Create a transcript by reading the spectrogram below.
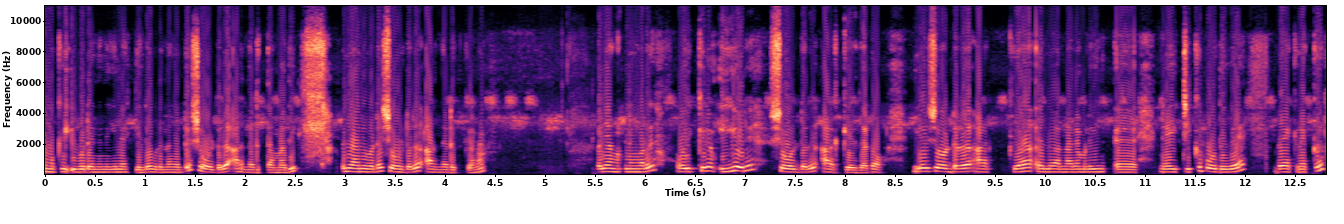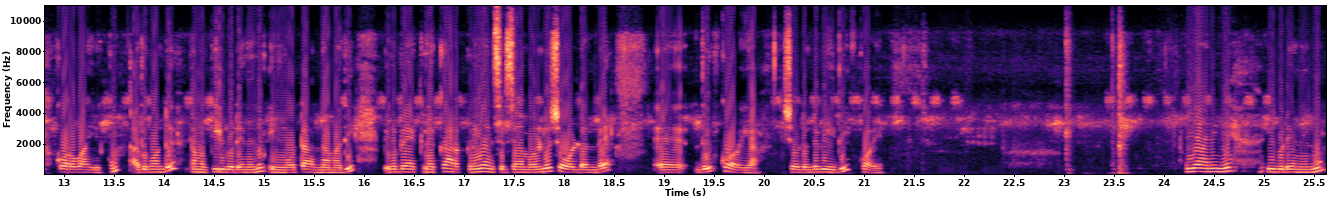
നമുക്ക് ഇവിടെ നിന്ന് ഈ നെക്കിന്റെ ഇവിടെ നിന്ന് ഷോൾഡർ അളന്നെടുത്താൽ മതി. അപ്പോൾ ഞാനിവിടെ ഷോൾഡർ അളന്നെടുക്കണം അപ്പോൾ നിങ്ങൾ ഒരിക്കലും ഈ ഒരു ഷോൾഡർ അളക്കരുത് കേട്ടോ. ഈ ഒരു ഷോൾഡർ അളക്കുക എന്ന് പറഞ്ഞാൽ നമ്മൾ ഈ നൈറ്റിക്ക് പൊതുവേ ബാക്ക് നെക്ക് കുറവായിരിക്കും. അതുകൊണ്ട് നമുക്ക് ഇവിടെ നിന്നും ഇങ്ങോട്ട് അളന്നാൽ മതി. പിന്നെ ബാക്ക് നെക്ക് അറക്കുന്നതിനനുസരിച്ച് നമ്മളുടെ ഷോൾഡറിന്റെ ഇത് കുറയാം. ഷോൾഡറിന്റെ വീതി കുറയും. ഞാനിനി ഇവിടെ നിന്നും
